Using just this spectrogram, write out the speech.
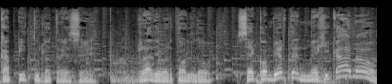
Capítulo 13. Radio Bertoldo se convierte en mexicano.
